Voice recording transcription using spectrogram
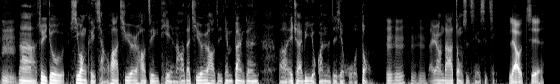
嗯，那所以就希望可以强化七月二号这一天，然后在七月二号这一天办跟呃 HIV 有关的这些活动，嗯哼，嗯哼，来让大家重视这件事情，了解。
